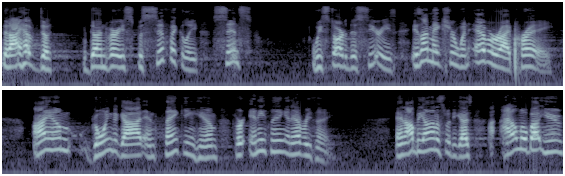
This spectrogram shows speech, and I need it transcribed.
that I have do, done very specifically since we started this series is I make sure whenever I pray, I am going to God and thanking Him for anything and everything. And I'll be honest with you guys, I don't know about you,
